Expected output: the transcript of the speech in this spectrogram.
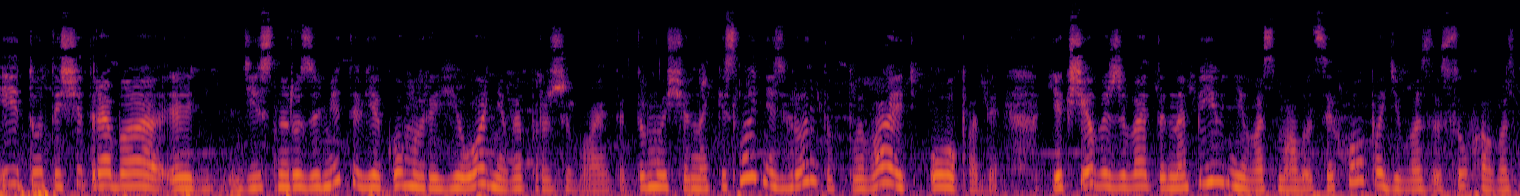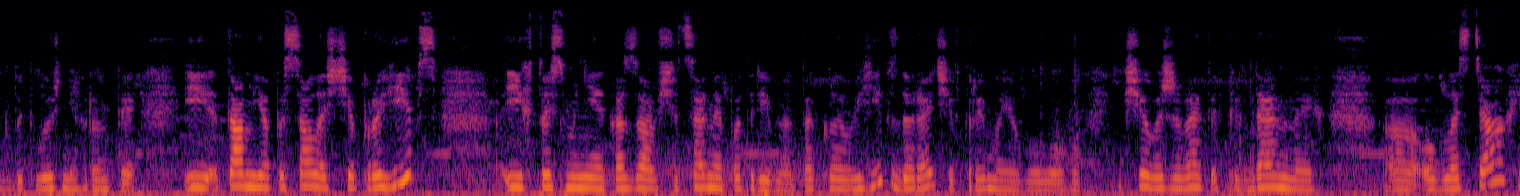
і тут ще треба е, дійсно розуміти, в якому регіоні ви проживаєте, тому що на кислотність ґрунту впливають опади. Якщо ви живете на півдні, у вас мало цих опадів, у вас засуха, у вас будуть лужні ґрунти. І там я писала ще про гіпс, і хтось мені казав, що це не потрібно. Так е, гіпс, до речі, втримує вологу. Якщо ви живете в південних е, областях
